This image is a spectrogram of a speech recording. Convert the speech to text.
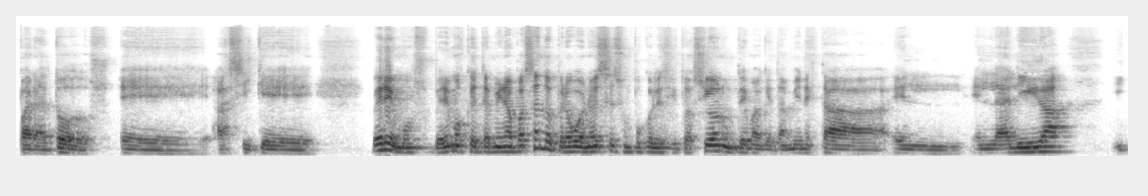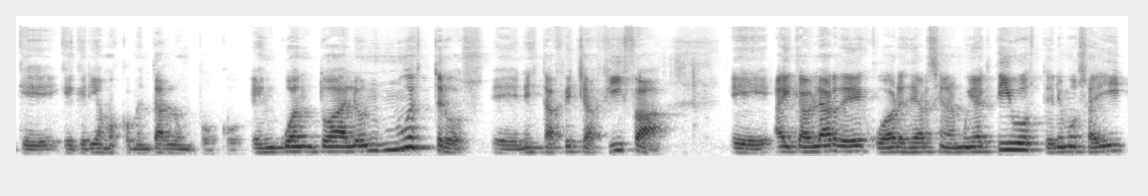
para todos. Eh, así que veremos, veremos qué termina pasando, pero bueno, esa es un poco la situación, un tema que también está en, la liga y que, queríamos comentarlo un poco. En cuanto a los nuestros, en esta fecha FIFA, eh, hay que hablar de jugadores de Arsenal muy activos. Tenemos ahí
